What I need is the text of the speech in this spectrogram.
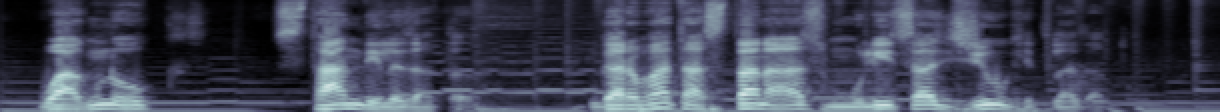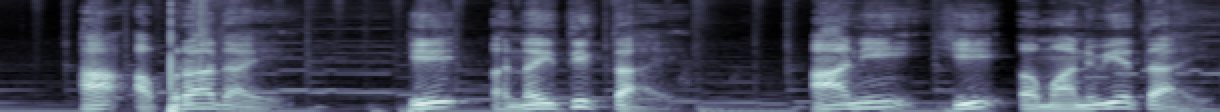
वागणूक स्थान दिलं जातं. गर्भात असतानाच मुलीचा जीव घेतला जातो. हा अपराध आहे ही अनैतिकता आहे आणि ही अमानवीयता आहे.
